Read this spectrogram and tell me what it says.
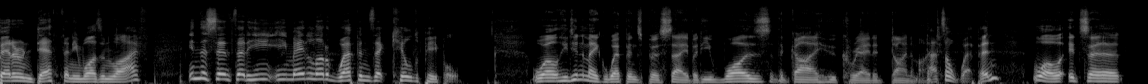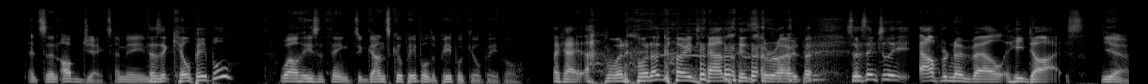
better in death than he was in life, in the sense that he, he made a lot of weapons that killed people. Well, he didn't make weapons per se, but he was the guy who created dynamite. That's a weapon. well, it's a it's an object. I mean, Does it kill people? well, here's the thing: do guns kill people? Do people kill people? Okay, we're we're not going down this road. So essentially, Alfred Nobel, he dies. Yeah.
